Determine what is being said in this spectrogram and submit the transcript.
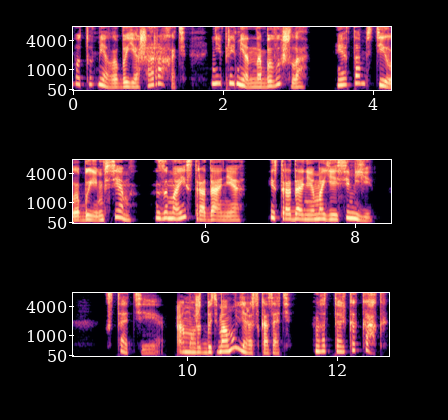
Вот умела бы я шарахать, непременно бы вышла и отомстила бы им всем за мои страдания и страдания моей семьи. Кстати, а может быть, мамуле рассказать? Вот только как?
